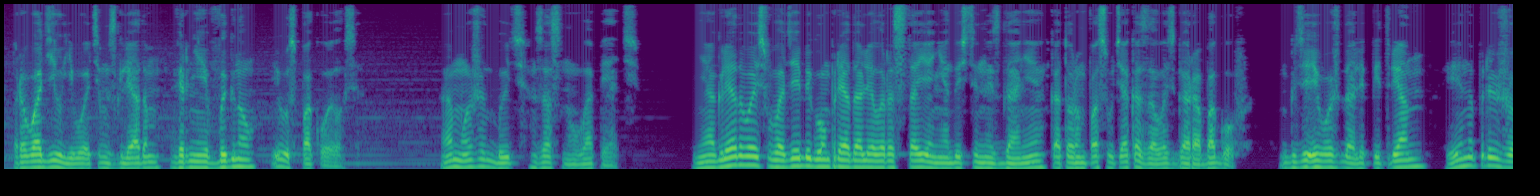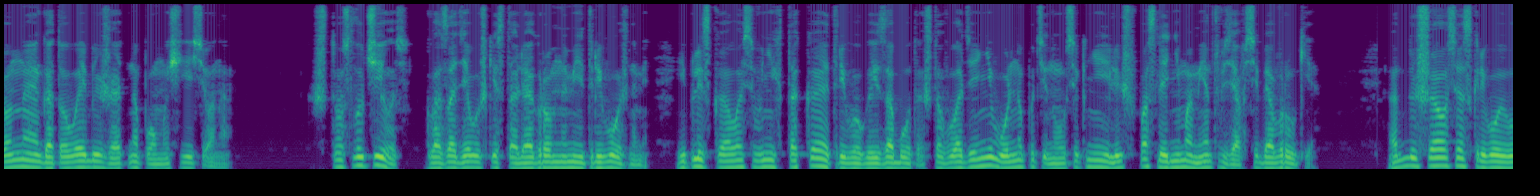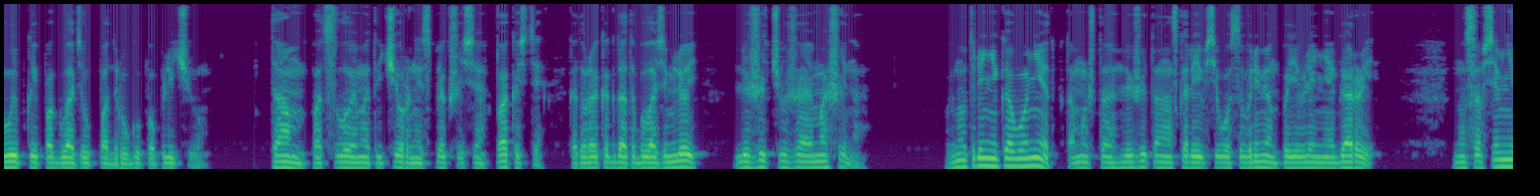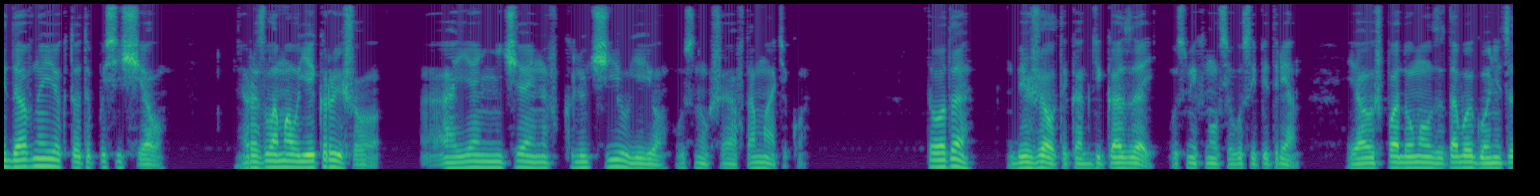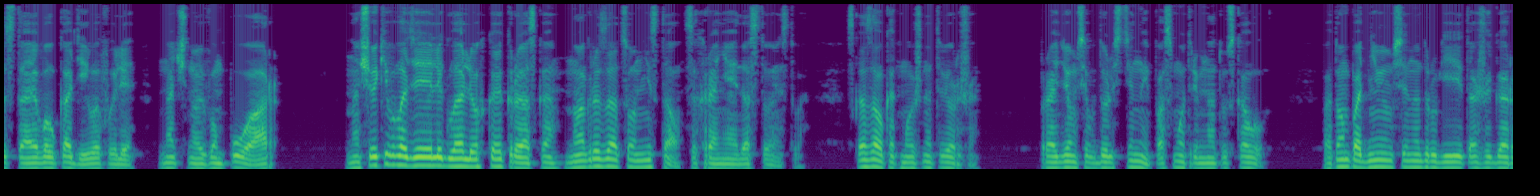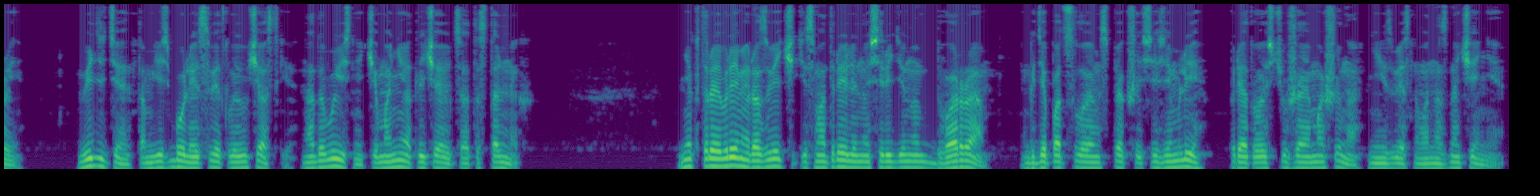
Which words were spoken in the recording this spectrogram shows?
проводил его этим взглядом, вернее выгнал и успокоился. А может быть, заснул опять. Не оглядываясь, Владей бегом преодолел расстояние до стены здания, которым по сути оказалась гора богов, где его ждали Петрян и напряженная, готовая бежать на помощь Есена. Что случилось? Глаза девушки стали огромными и тревожными, и плескалась в них такая тревога и забота, что Владей невольно потянулся к ней, лишь в последний момент взяв себя в руки. Отдышался, с кривой улыбкой погладил подругу по плечу. Там, под слоем этой черной спекшейся пакости, которая когда-то была землей, лежит чужая машина. Внутри никого нет, потому что лежит она, скорее всего, со времен появления горы. Но совсем недавно ее кто-то посещал. Разломал ей крышу, а я нечаянно включил ее, уснувшую автоматику. «То-то! Бежал ты, как дикозай!» — усмехнулся усы Петрян. Я уж подумал, за тобой гонится стая волкодилов или ночной вампуар. На щеки владея легла легкая краска, но огрызаться он не стал, сохраняя достоинство. Сказал как можно тверже. Пройдемся вдоль стены, посмотрим на ту скалу. Потом поднимемся на другие этажи горы. Видите, там есть более светлые участки. Надо выяснить, чем они отличаются от остальных. Некоторое время разведчики смотрели на середину двора, где под слоем спекшейся земли пряталась чужая машина неизвестного назначения.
